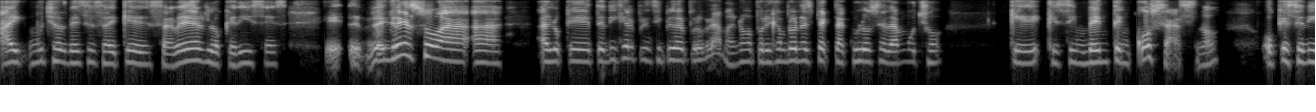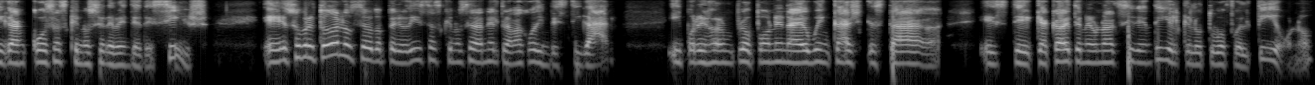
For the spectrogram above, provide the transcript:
Hay muchas veces hay que saber lo que dices. Eh, eh, regreso a, a, a, lo que te dije al principio del programa, ¿no? Por ejemplo, en espectáculo se da mucho que, que se inventen cosas, ¿no? O que se digan cosas que no se deben de decir. sobre todo a los pseudoperiodistas que no se dan el trabajo de investigar, y por ejemplo ponen a Edwin Cash que está, este, que acaba de tener un accidente y el que lo tuvo fue el tío, ¿no?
